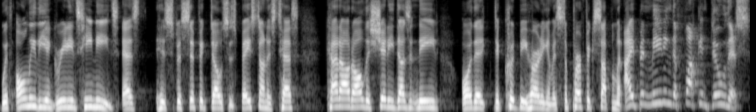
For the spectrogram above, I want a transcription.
with only the ingredients he needs as his specific doses based on his tests cut out all the shit he doesn't need or that, that could be hurting him. It's the perfect supplement. I've been meaning to fucking do this.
